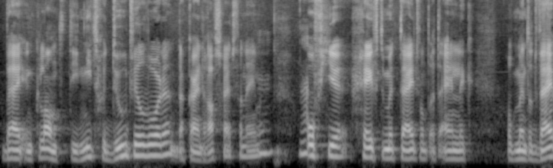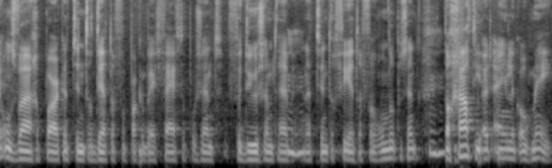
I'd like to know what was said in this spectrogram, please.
bij een klant die niet geduwd wil worden, dan kan je er afscheid van nemen. Mhm. Of je geeft hem een tijd, want uiteindelijk op het moment dat wij ons wagenpark in 2030 voor pakken bij 50% verduurzaamd hebben en in 2040 voor 100%, dan gaat die uiteindelijk ook mee.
